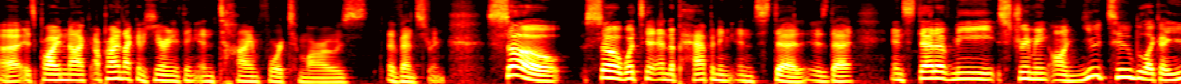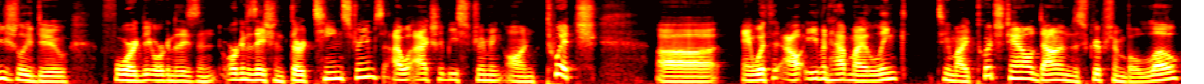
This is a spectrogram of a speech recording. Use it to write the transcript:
uh, it's probably not i'm probably not going to hear anything in time for tomorrow's event stream. So so what's going to end up happening instead is that instead of me streaming on youtube like i usually do for the organization organization 13 streams. I will actually be streaming on twitch uh, and with i'll even have my link to my twitch channel down in the description below.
